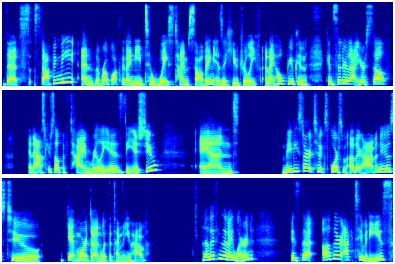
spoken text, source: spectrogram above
that's stopping me and the roadblock that I need to waste time solving is a huge relief. And I hope you can consider that yourself and ask yourself if time really is the issue and maybe start to explore some other avenues to get more done with the time that you have. Another thing that I learned is that other activities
